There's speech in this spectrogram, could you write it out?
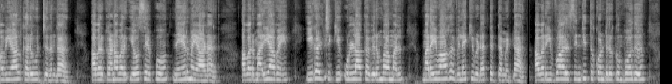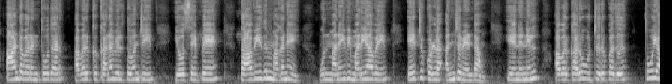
ஆவியால் கருவுற்றிருந்தார். அவர் கணவர் யோசேப்பு நேர்மையாளர். அவர் மரியாவை இகழ்ச்சிக்கு உள்ளாக்க விரும்பாமல் மறைவாக விலக்கிவிட திட்டமிட்டார். அவர் இவ்வாறு சிந்தித்துக் கொண்டிருக்கும் போது ஆண்டவரின் தூதர் அவருக்கு கனவில் தோன்றி யோசேப்பே தாவீதின் மகனே உன் மனைவி மரியாவை ஏற்றுக்கொள்ள அஞ்ச வேண்டாம். ஏனெனில் அவர் கருவுற்றிருப்பது தூய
